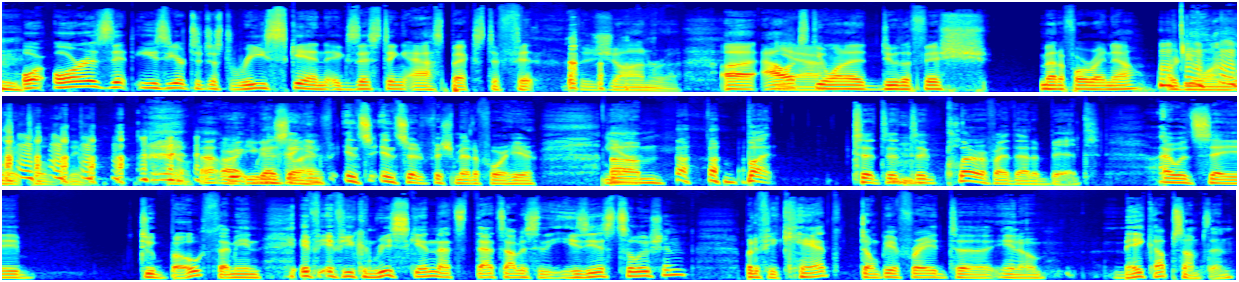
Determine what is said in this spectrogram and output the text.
or, or is it easier to just reskin existing aspects to fit the genre? Uh, Alex, Yeah. do you want to do the fish metaphor right now, or do you want to wait till the no. Uh, All right, you guys say go ahead. in- ins- insert fish metaphor here. Yeah. Um, but to, to to clarify that a bit, I would say do both. I mean, if if you can reskin, that's that's obviously the easiest solution. But if you can't, don't be afraid to you know make up something.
